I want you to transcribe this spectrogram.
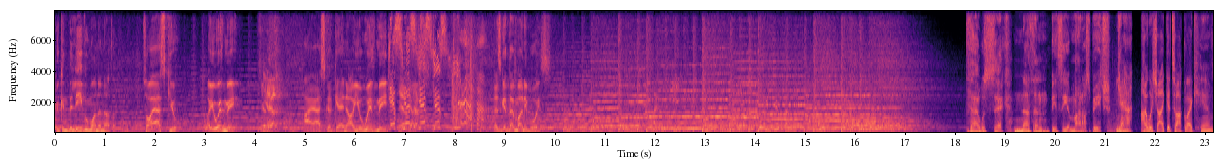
You can believe in one another. So I ask you, are you with me? Yes. I ask again, are you with me? Yes, yes, yes, yes, yeah! Let's get that money, boys. That was sick. Nothing beats the Yamato speech. Yeah, I wish I could talk like him.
